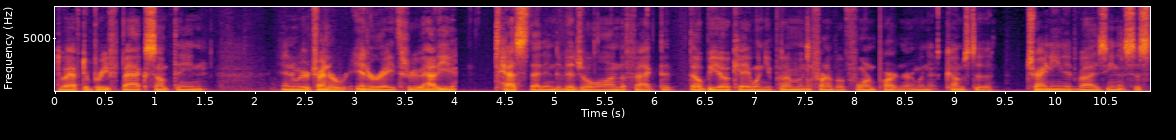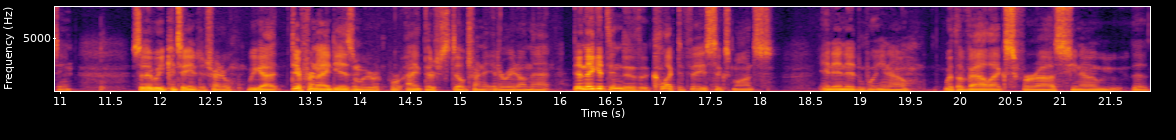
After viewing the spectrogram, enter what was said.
Do I have to brief back something? And we were trying to iterate through how do you test that individual on the fact that they'll be okay when you put them in front of a foreign partner when it comes to training, advising, assisting. So that we continue to try to. We got different ideas, and we were. I think they're still trying to iterate on that. Then they get into the collective phase, six months. It ended, you know, with a Valex for us. You know, the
